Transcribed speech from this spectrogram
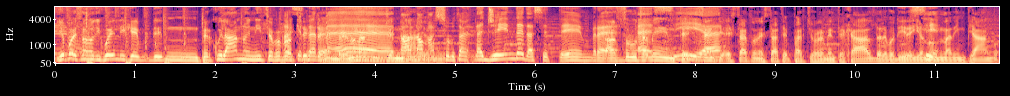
io poi sono di quelli che, de- mh, per cui l'anno inizia proprio Anche a per settembre, me. non a di no, gennaio. no, ma assolutamente. L'agenda è da settembre. Assolutamente, Eh, sì, Senti, eh. è stata un'estate particolarmente calda, devo dire, io Sì. non la rimpiango.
